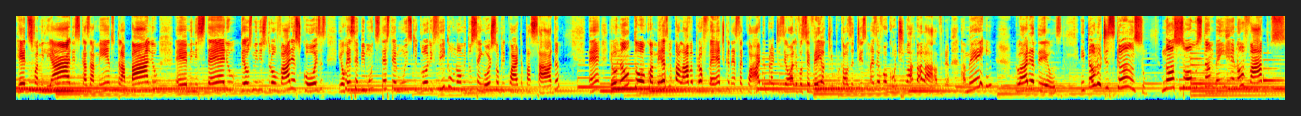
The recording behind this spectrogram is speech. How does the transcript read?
redes familiares, casamento, trabalho, é, ministério. Deus ministrou várias coisas. Eu recebi muitos testemunhos que glorificam o nome do Senhor sobre quarta passada. Né? Eu não estou com a mesma palavra profética nessa quarta para dizer, olha, você veio aqui por causa disso, mas eu vou continuar a palavra. Amém? Glória a Deus. Então, no descanso, nós somos também renovados.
